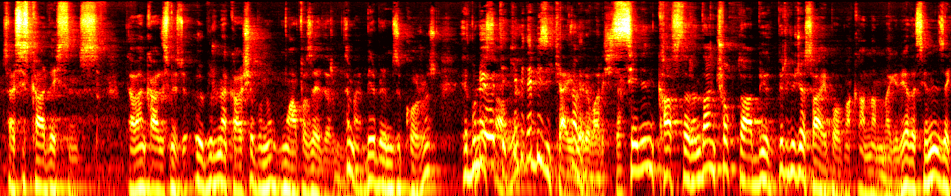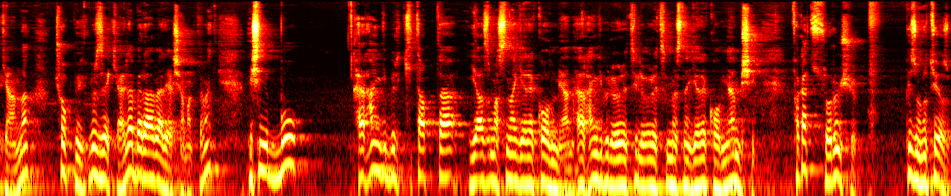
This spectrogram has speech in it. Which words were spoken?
Mesela siz kardeşsiniz ya ben kardeşim istiyorum. Öbürüne karşı bunu muhafaza ederim değil mi? Birbirimizi koruruz. E bu bir ne öteki sağlıyor? bir de biz hikayeleri Tabii, var işte. Senin kaslarından çok daha büyük bir güce sahip olmak anlamına geliyor. Ya da senin zekandan çok büyük bir zekayla beraber yaşamak demek. E şimdi bu herhangi bir kitapta yazmasına gerek olmayan, herhangi bir öğretiyle öğretilmesine gerek olmayan bir şey. Fakat sorun şu. Biz unutuyoruz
